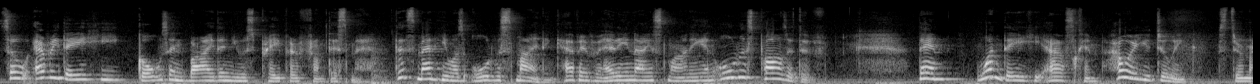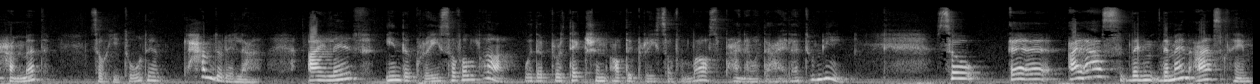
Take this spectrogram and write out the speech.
So every day he goes and buy the newspaper from this man. This man he was always smiling, have a very nice smiling and always positive. Then one day he asked him, How are you doing, Mr. Muhammad? So he told him, Alhamdulillah, I live in the grace of Allah, with the protection of the grace of Allah subhanahu wa ta'ala to me. So uh, I asked the, the man asked him,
